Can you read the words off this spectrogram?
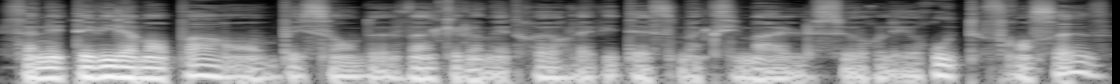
Ça n'est évidemment pas en baissant de 20 km heure la vitesse maximale sur les routes françaises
